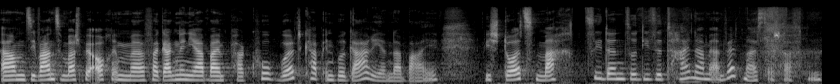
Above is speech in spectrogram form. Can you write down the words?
Ähm, Sie waren zum Beispiel auch im äh, vergangenen Jahr beim Parkour World Cup in Bulgarien dabei. Wie stolz macht Sie denn so diese Teilnahme an Weltmeisterschaften?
